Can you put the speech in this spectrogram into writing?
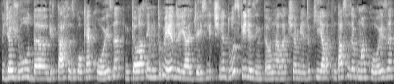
pedir ajuda, gritar, fazer qualquer coisa. Então ela tem muito medo e a Jace tinha duas filhas, então ela tinha medo que ela tentasse fazer alguma coisa,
